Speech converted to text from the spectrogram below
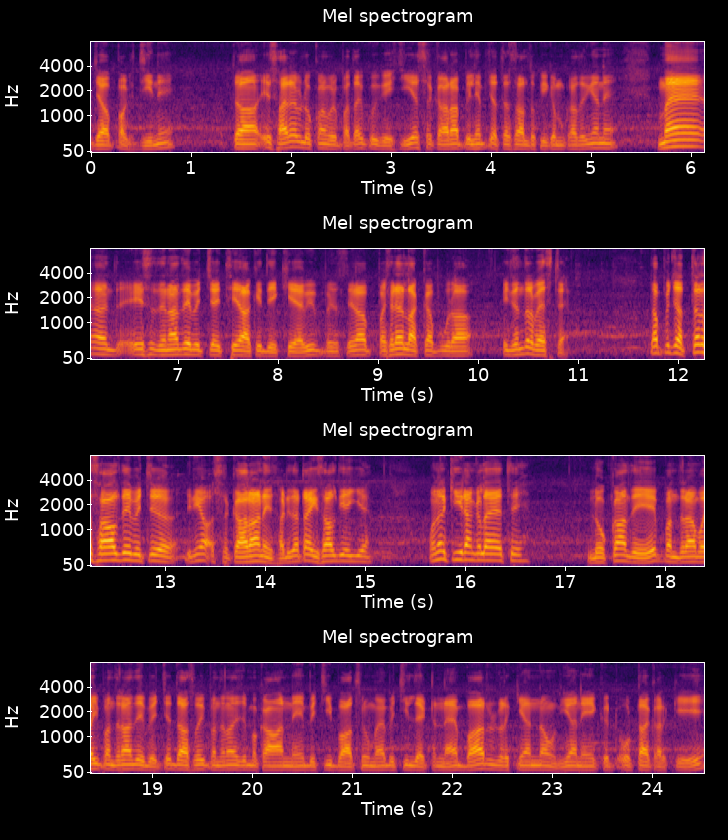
ਜਾਂ ਭਗਤ ਜੀ ਨੇ, ਤਾਂ ਇਹ ਸਾਰੇ ਲੋਕਾਂ ਨੂੰ ਪਤਾ ਵੀ ਕੋਈ ਕਿਸ ਚੀਜ਼ ਹੈ। ਸਰਕਾਰਾਂ ਪਿਛਲੇ 75 ਸਾਲ ਤੋਂ ਕੀ ਕੰਮ ਕਰ ਰਹੀਆਂ ਨੇ। ਮੈਂ ਇਸ ਦਿਨਾਂ ਦੇ ਵਿੱਚ ਇੱਥੇ ਆ ਕੇ ਦੇਖਿਆ ਵੀ ਜਿਹੜਾ ਪਛੜਾ ਇਲਾਕਾ ਪੂਰਾ ਇਹ ਜਲੰਧਰ ਵੈਸਟ ਹੈ। ਤਾਂ 75 ਸਾਲ ਦੇ ਵਿੱਚ ਜਿਹੜੀਆਂ ਸਰਕਾਰਾਂ ਨੇ, ਸਾਡੀ ਤਾਂ 2.5 ਸਾਲ ਦੀ ਆਈ ਹੈ। ਉਹਨਾਂ ਨੇ ਕੀ ਰੰਗ ਲਾਇਆ ਇੱਥੇ? ਲੋਕਾਂ ਦੇ 15 ਬਾਈ 15 ਦੇ ਵਿੱਚ 10 ਬਾਈ 15 ਦੇ ਮਕਾਨ ਨੇ, ਵਿੱਚ ਹੀ ਬਾਥਰੂਮ ਹੈ, ਵਿੱਚ ਹੀ ਲੈਟਰਨ ਹੈ, ਬਾਹਰ ਲੜਕੀਆਂ ਨਹਾਉਂਦੀਆਂ ਨੇ ਇੱਕ ਓਟਾ ਕਰਕੇ।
